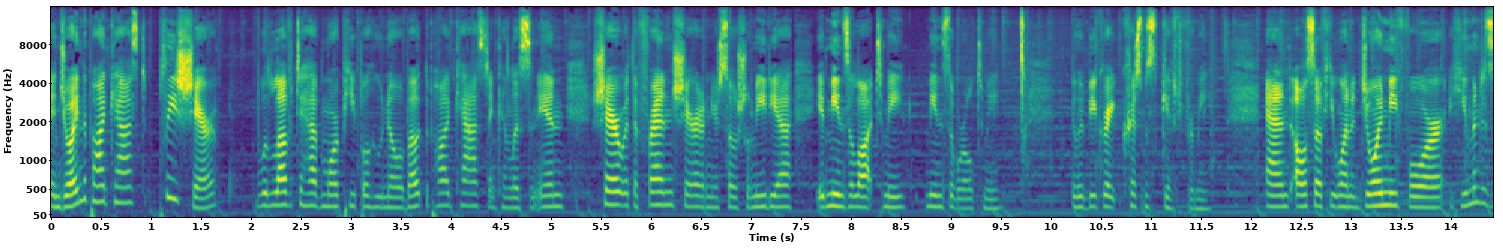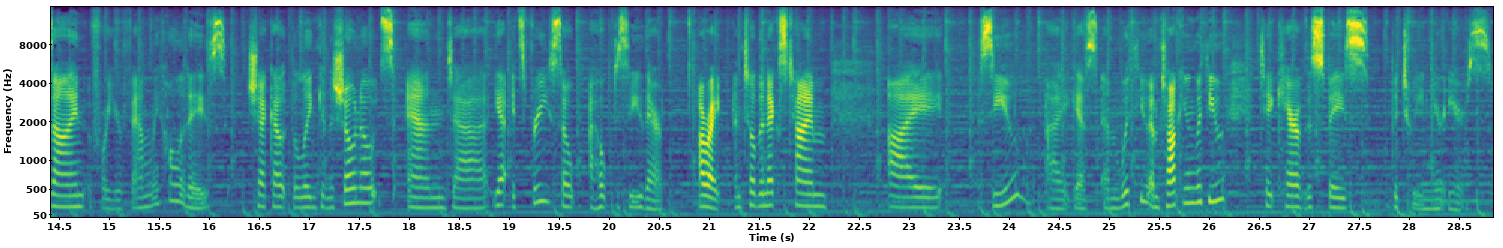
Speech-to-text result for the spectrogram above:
enjoying the podcast, please share. Would love to have more people who know about the podcast and can listen in. Share it with a friend, share it on your social media. It means a lot to me, means the world to me. It would be a great Christmas gift for me. And also, if you want to join me for human design for your family holidays, check out the link in the show notes. And uh, yeah, it's free, so I hope to see you there. All right, until the next time I see you, I guess I'm with you, I'm talking with you. Take care of the space between your ears.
